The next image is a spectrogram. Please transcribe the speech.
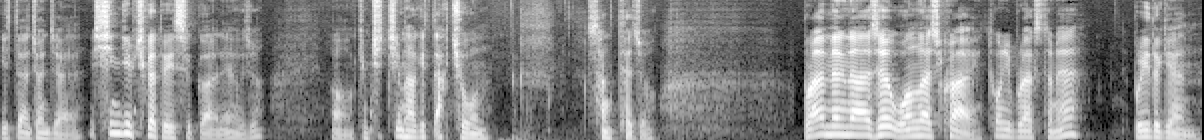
있다는 전제에 신김치가 돼 있을 거 아니에요, 그죠? 어, 김치찜 하기 딱 좋은 상태죠. 브라이언 맥나스의 One Last Cry, 토니 브렉스턴의 Breathe Again.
